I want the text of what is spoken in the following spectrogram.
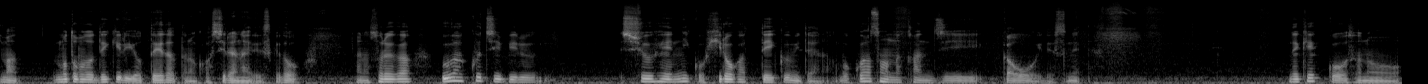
まあもともとできる予定だったのかは知らないですけどあのそれが上唇周辺にこう広がっていくみたいな僕はそんな感じが多いですね。で結構その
